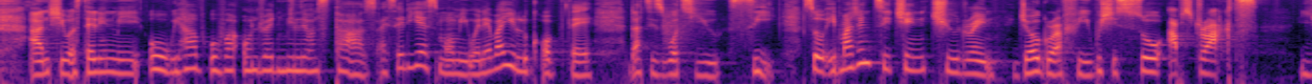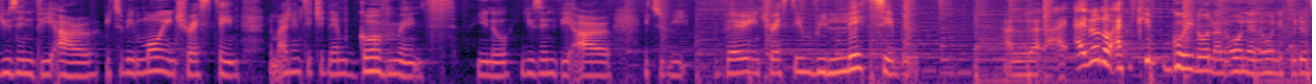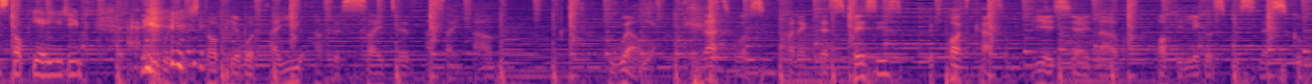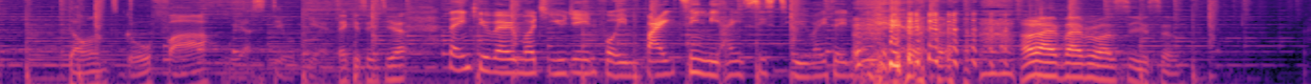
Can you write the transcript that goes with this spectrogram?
And she was telling me, Oh, we have over 100 million stars. I said, Yes, mommy. Whenever you look up there, that is what you see. So imagine teaching children geography, which is so abstract, using VR. It would be more interesting. Imagine teaching them government, you know, using VR. It would be very interesting, relatable. And all that. I, I don't know. I could keep going on and on and on if we don't stop here, Eugene. I think we should stop here, but are you as excited as I am? Well, that was Connected Spaces, the podcast of the VHCI Lab of the Lagos Business School. Don't go far, we are still here. Thank you, Cynthia. Thank you very much, Eugene, for inviting me. I insist you invited me. All right, bye everyone. See you soon.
